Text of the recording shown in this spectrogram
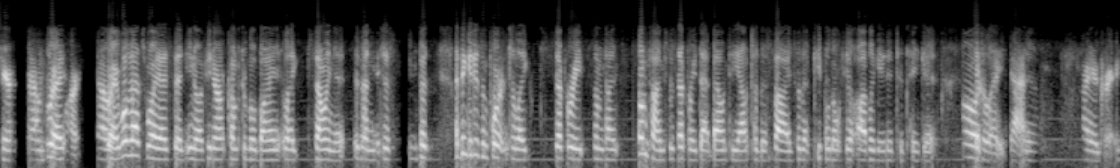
shared bounty Right. part? So, Right. Well, that's why I said, you know, if you're not comfortable buying it, like selling it, then just. But I think it is important to like separate sometimes, sometimes to separate that bounty out to the side so that people don't feel obligated to take it. Totally, yes, Yeah. I agree.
